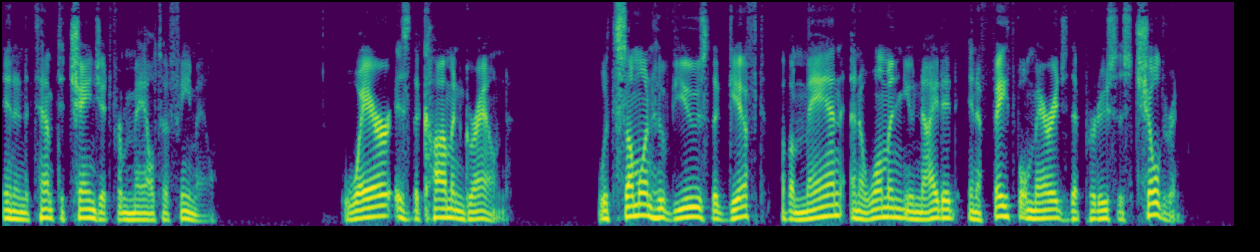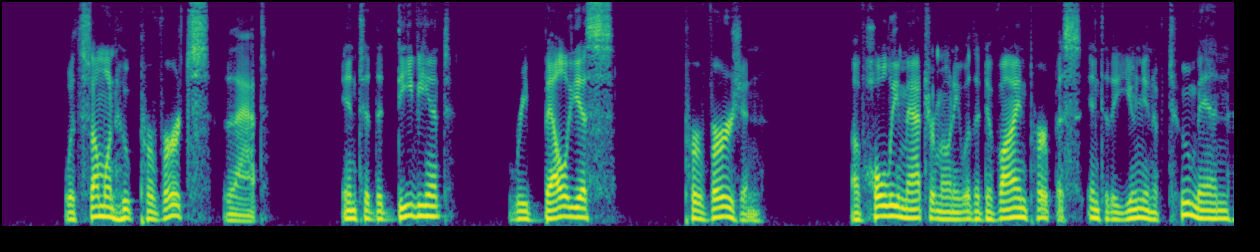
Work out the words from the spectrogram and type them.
in an attempt to change it from male to female? Where is the common ground with someone who views the gift of a man and a woman united in a faithful marriage that produces children with someone who perverts that into the deviant, rebellious perversion of holy matrimony with a divine purpose into the union of two men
